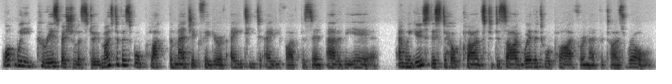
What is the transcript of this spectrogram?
What we career specialists do, most of us will pluck the magic figure of 80 to 85% out of the air and we use this to help clients to decide whether to apply for an advertised role.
